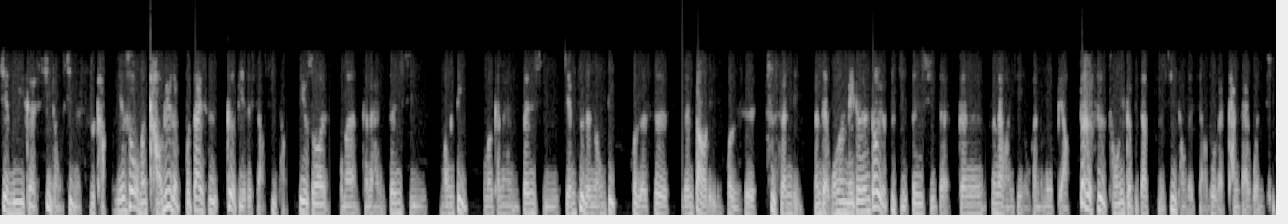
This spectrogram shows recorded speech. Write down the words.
建立一个系统性的思考，也就是说，我们考虑的不再是个别的小系统，比如说，我们可能很珍惜农地，我们可能很珍惜闲置的农地，或者是人造林，或者是次生林等等，我们每个人都有自己珍惜的跟生态环境有关的目标，这个是从一个比较子系统的角度来看待问题。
